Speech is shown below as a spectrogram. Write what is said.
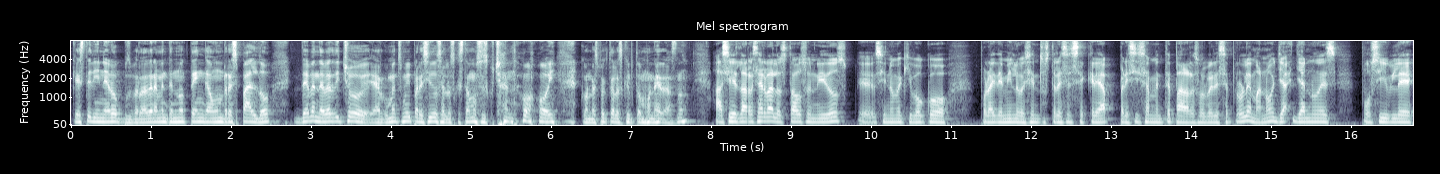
que este dinero pues verdaderamente no tenga un respaldo? Deben de haber dicho argumentos muy parecidos a los que estamos escuchando hoy con respecto a las criptomonedas, ¿no? Así es, la Reserva de los Estados Unidos, eh, si no me equivoco, por ahí de 1913 se crea precisamente para resolver ese problema, ¿no? Ya, ya no es posible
